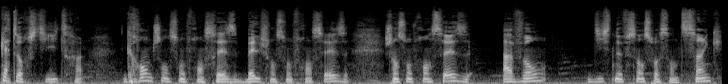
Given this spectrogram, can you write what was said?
14 titres, grande chanson française, belle chanson française, chanson française avant 1965,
